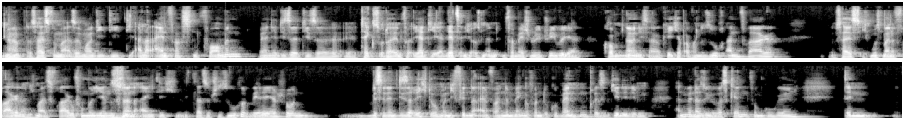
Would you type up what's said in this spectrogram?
Ja, das heißt, wenn man also mal die, die, die aller einfachsten Formen wären ja diese, diese äh, Text oder Info, ja, die ja letztendlich aus dem Information Retrieval ja kommen. Ne? Wenn ich sage, okay, ich habe einfach eine Suchanfrage, das heißt, ich muss meine Frage noch nicht mal als Frage formulieren, sondern eigentlich eine klassische Suche wäre ja schon ein bisschen in dieser Richtung und ich finde einfach eine Menge von Dokumenten, präsentiere die dem Anwender, so wie wir es kennen, vom Googlen, denn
